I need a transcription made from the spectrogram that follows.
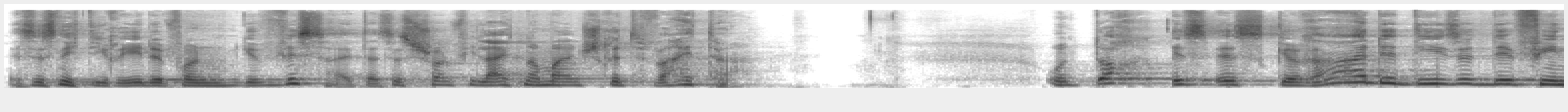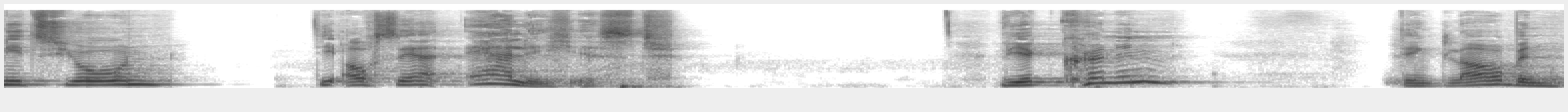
Es ist nicht die Rede von Gewissheit, das ist schon vielleicht noch mal ein Schritt weiter. Und doch ist es gerade diese Definition, die auch sehr ehrlich ist. Wir können den Glauben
